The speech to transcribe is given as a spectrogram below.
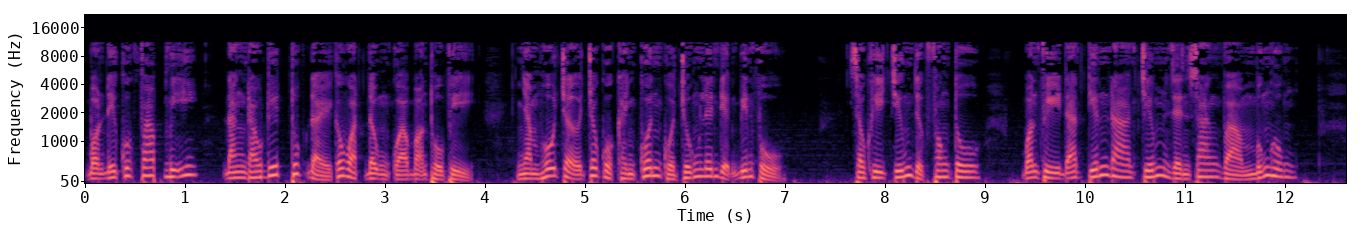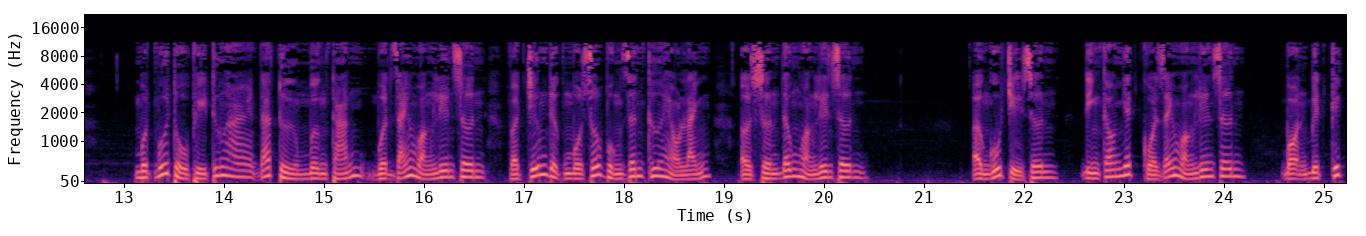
bọn đế quốc Pháp Mỹ đang ráo riết thúc đẩy các hoạt động của bọn thổ phỉ nhằm hỗ trợ cho cuộc hành quân của chúng lên Điện Biên Phủ. Sau khi chiếm được phong tô, Bọn phỉ đã tiến ra chiếm dền sang và múng hung Một mũi thổ phỉ thứ hai đã từ Mường Thán vượt dãy Hoàng Liên Sơn và chiếm được một số vùng dân cư hẻo lánh ở sườn đông Hoàng Liên Sơn. Ở Ngũ Chỉ Sơn, đỉnh cao nhất của dãy Hoàng Liên Sơn, bọn biệt kích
